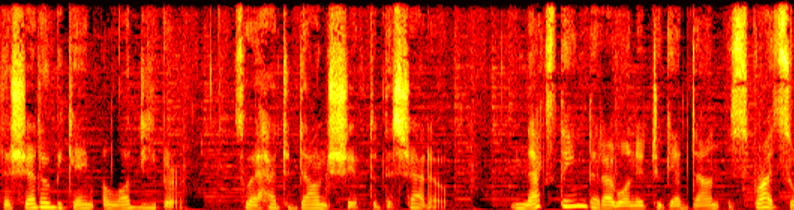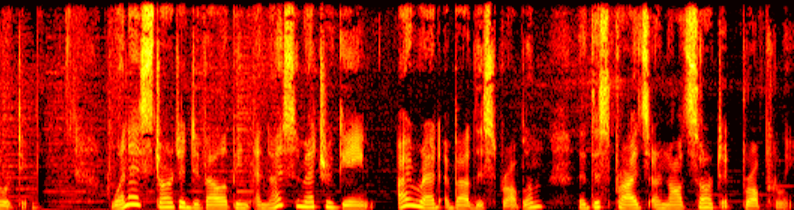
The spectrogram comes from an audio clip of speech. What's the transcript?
the shadow became a lot deeper, so I had to downshift the shadow. Next thing that I wanted to get done is sprite sorting. When I started developing an isometric game, I read about this problem that the sprites are not sorted properly.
